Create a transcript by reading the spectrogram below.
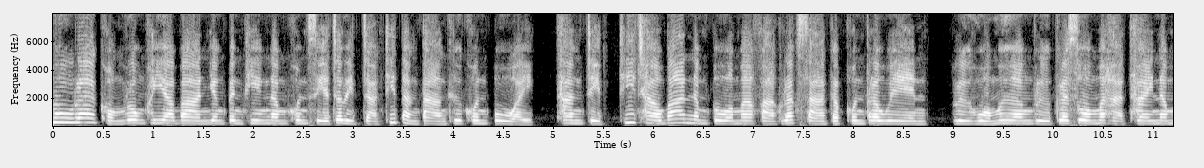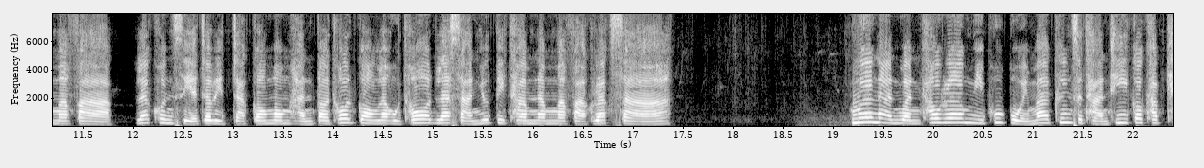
่วงแรกของโรงพยาบาลยังเป็นเพียงนำคนเสียจริตจากที่ต่างๆ คือคนป่วย ทางจิตที่ชาวบ้านนำตัวมาฝากรักษากับคนตระเวนหรือหัวเมืองหรือกระทรวงมหาดไทยนำมาฝากและคนเสียจริตจากกองงมหันต่อโทษกองละหุโทษ และศาลยุติธรรมนำมาฝากรักษา เมื่อนานวันเข้าเริ่มมีผู้ป่วยมากขึ้นสถานที่ก็คับแค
